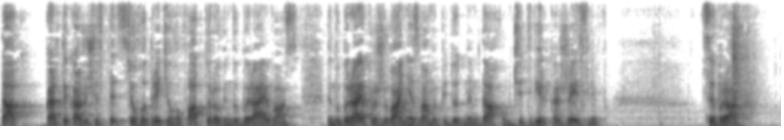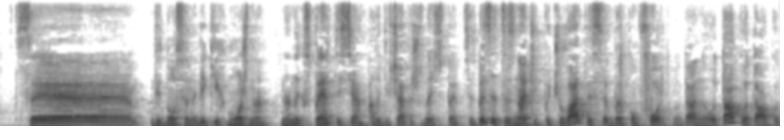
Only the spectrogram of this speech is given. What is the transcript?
Так, карти кажуть, що з цього третього фактору він вибирає вас. Він вибирає проживання з вами під одним дахом. Четвірка жезлів. Це брак. Це відносини, в яких можна на них спертися. Але, дівчата, що значить спертися? Спертися це значить почувати себе комфортно. Да? Не отак, отак, от,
